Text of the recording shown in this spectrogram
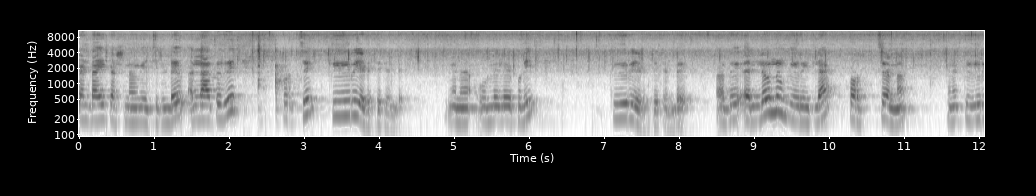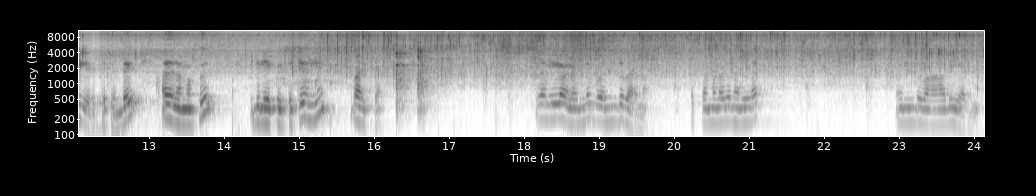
രണ്ടായി കഷ്ണം വെച്ചിട്ടുണ്ട്. അല്ലാത്തത് കുറച്ച് കീറി എടുത്തിട്ടുണ്ട്. ഇങ്ങനെ ഉള്ളിലെ കൂടി കീറി എടുത്തിട്ടുണ്ട്. അത് എല്ലാം ഒന്നും കീറിയിട്ടില്ല. കുറച്ചെണ്ണം അങ്ങനെ കീറി എടുത്തിട്ടുണ്ട്. അത് നമുക്ക് ഇതിലേക്ക് ഇട്ടിട്ട് ഒന്ന് വഴറ്റാം. നല്ലോണം ഒന്ന് വെന്ത് വരണം. പച്ചമുളക് നല്ല വെന്ത് വാടി വരണം.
